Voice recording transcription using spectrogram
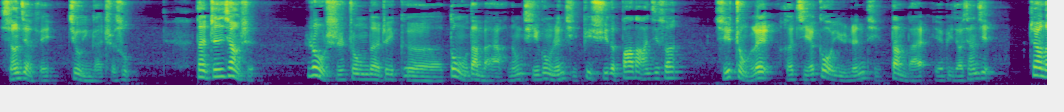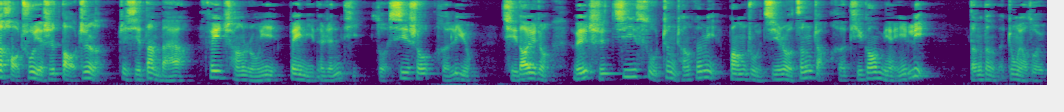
想减肥就应该吃素。但真相是，肉食中的这个动物蛋白啊，能提供人体必需的八大氨基酸。其种类和结构与人体蛋白也比较相近，这样的好处也是导致了这些蛋白啊非常容易被你的人体所吸收和利用，起到一种维持激素正常分泌、帮助肌肉增长和提高免疫力等等的重要作用。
